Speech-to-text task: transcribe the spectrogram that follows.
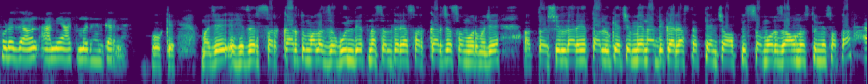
पुढे जाऊन आम्ही आत्मदहन करणार ओके. म्हणजे हे जर सरकार तुम्हाला जगून देत नसेल तर या सरकारच्या समोर म्हणजे तहसीलदार हे तालुक्याचे मेन अधिकारी असतात त्यांच्या ऑफिस समोर जाऊनच तुम्ही स्वतः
